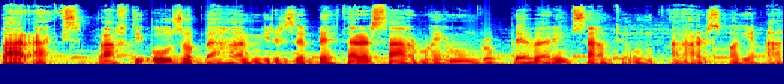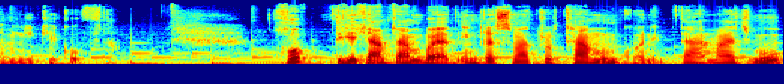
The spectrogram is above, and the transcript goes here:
برعکس وقتی اوضاع به هم میریزه بهتر سرمایهمون رو ببریم سمت اون ارزهای امنی که گفتم. خب دیگه کمتر باید این قسمت رو تموم کنیم. در مجموع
